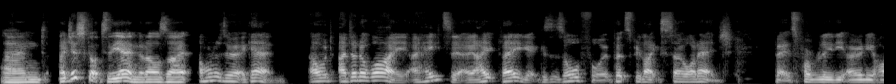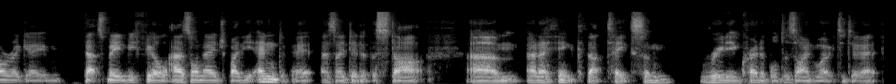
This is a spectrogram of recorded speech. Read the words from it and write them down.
And I just got to the end and I was like, I want to do it again. I would, I don't know why. I hate it. I hate playing it because it's awful. It puts me like so on edge. But it's probably the only horror game that's made me feel as on edge by the end of it as I did at the start. Um, and I think that takes some really incredible design work to do it.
